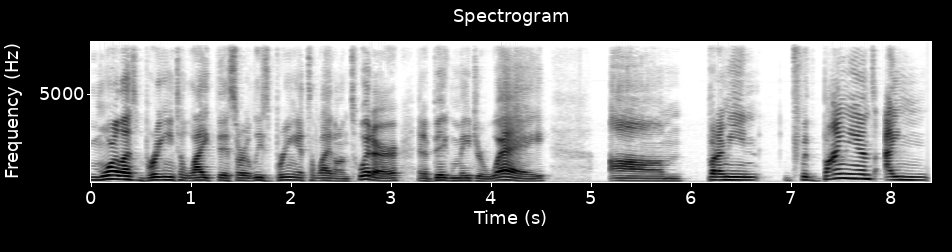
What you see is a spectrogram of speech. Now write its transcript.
more or less bringing to light this, or at least bringing it to light on Twitter in a big major way. Um, but I mean, with Binance, I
